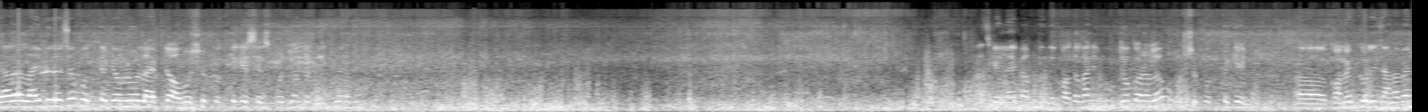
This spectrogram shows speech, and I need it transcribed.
যারা লাইভে রয়েছে প্রত্যেকে হলো লাইভটা অবশ্যই প্রত্যেকে শেষ পর্যন্ত দেখবেন এবং আজকের লাইভ আপনাদের কতখানি মুগ্ধ করালো অবশ্যই প্রত্যেকে কমেন্ট করে জানাবেন।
